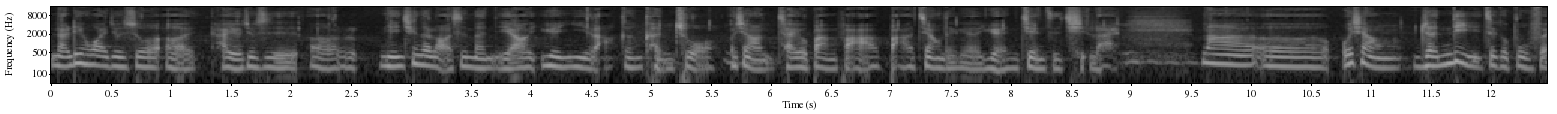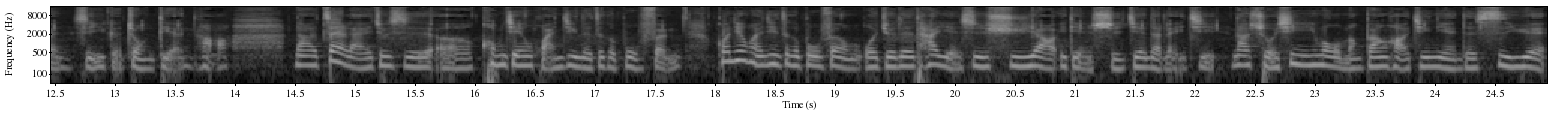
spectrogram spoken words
那另外就是说，呃，还有就是呃，年轻的老师们也要愿意啦，跟肯做，我想才有办法把这样的一个园建制起来。那呃，我想人力这个部分是一个重点哈。那再来就是呃，空间环境的这个部分，空间环境这个部分，我觉得它也是需要一点时间的累积。那所幸因为我们刚好今年的四月，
